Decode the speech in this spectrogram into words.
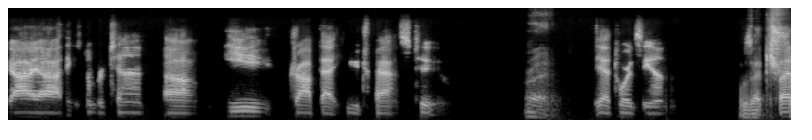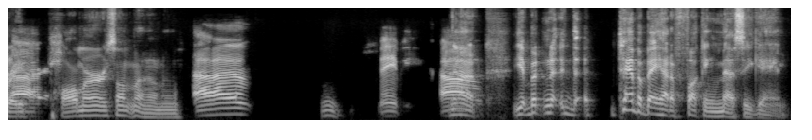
guy, uh, I think it's number ten. Um, he dropped that huge pass too. right. Yeah, towards the end. was that but, Trey uh, Palmer or something? I don't know. Uh, maybe. Um, Nah, yeah, but n- Tampa Bay had a fucking messy game,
